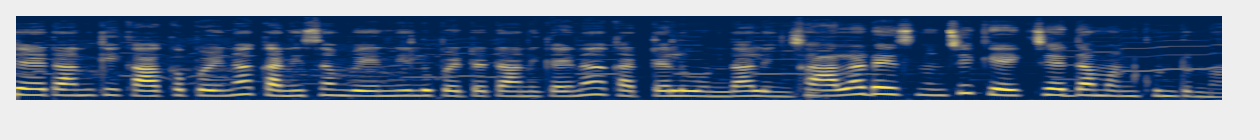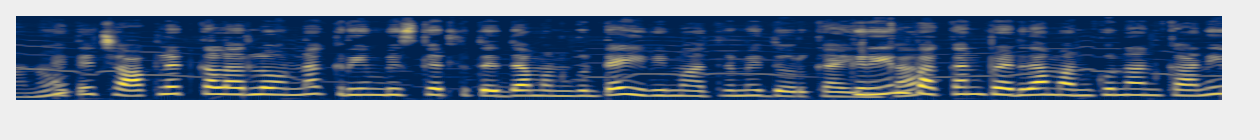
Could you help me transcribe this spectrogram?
చేయడానికి కాకపోయినా కనీసం వేడి నీళ్ళు పెట్టడానికైనా కట్టెలు ఉండాలి ఇంకా. చాలా డేస్ నుంచి కేక్ చేద్దాం అనుకుంటున్నాను. అయితే చాక్లెట్ కలర్లో ఉన్న క్రీమ్ బిస్కెట్లు తెద్దాం అనుకుంటే ఇవి మాత్రమే దొరికాయి క్రీమ్ పక్కన పెడదాం అనుకున్నాను కానీ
